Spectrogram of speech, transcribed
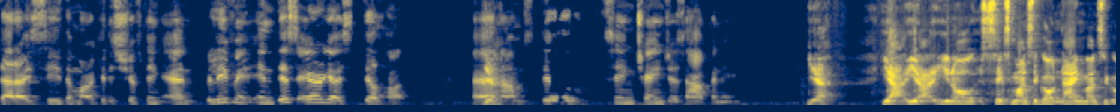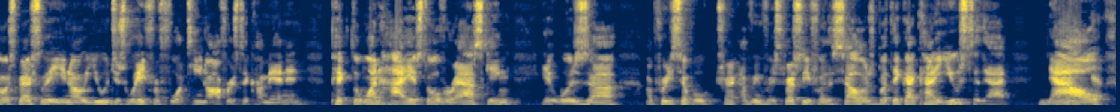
that I see the market is shifting. And believe me, in this area is still hot, and yeah. I'm still seeing changes happening. Yeah. Yeah, yeah, you know, six months ago, nine months ago, especially, you know, you would just wait for 14 offers to come in and pick the one highest over asking. It was uh, a pretty simple, trend, I mean, especially for the sellers, but they got kind of used to that. Now, yes.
